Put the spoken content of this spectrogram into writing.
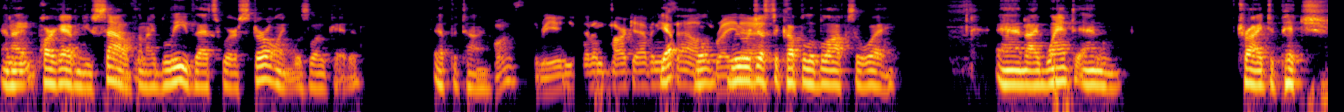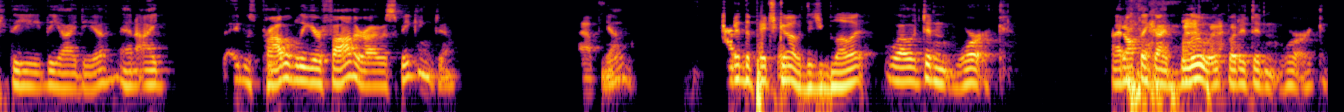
And mm-hmm. I, Park Avenue South, and I believe that's where Sterling was located at the time. Was 387 Park Avenue yep. South, well, right? We were just a couple of blocks away. And I went and tried to pitch the the idea and I it was probably your father I was speaking to. Absolutely. Yeah. How did the pitch go? Did you blow it? Well, it didn't work. I don't think I blew it, but it didn't work.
